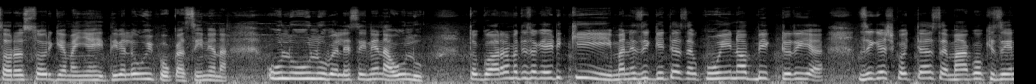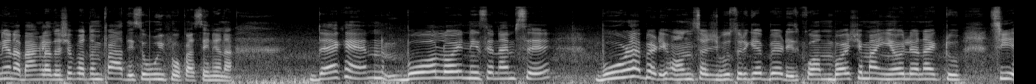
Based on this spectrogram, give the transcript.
সরস সর্গে মাইয়া হিতি বেলে উই ফোকাস ইনে না। উলু উলু বেলে চিনে না, উলু। তো ঘরের মধ্যে চোখে এটি কি? মানে জিজ্ঞেস কুইন অফ ভিক্টোরিয়া জিজ্ঞেস করতে আছে মা গো চিনে না? বাংলাদেশে প্রথম পা দিছে, উই ফোকাসে না। দেখেন বল ওই নিচে নামছে, বুড়া বেড়ি বছর গিয়ে বেড়ি, কম বয়সে মাইয়া হইলে না একটু সি-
